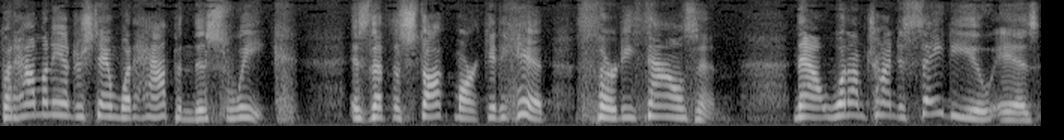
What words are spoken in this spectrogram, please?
But how many understand what happened this week? Is that the stock market hit 30,000. Now, what I'm trying to say to you is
